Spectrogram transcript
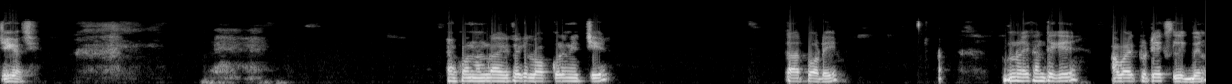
ঠিক আছে। এখন আমরা এটাকে লক করে নিচ্ছি। তারপরে আপনারা এখান থেকে আবার একটু টেক্সট লিখবেন।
